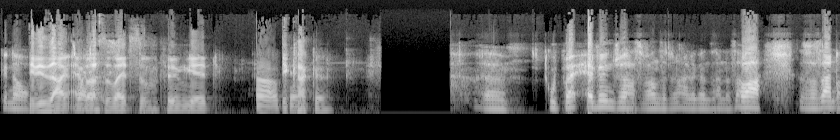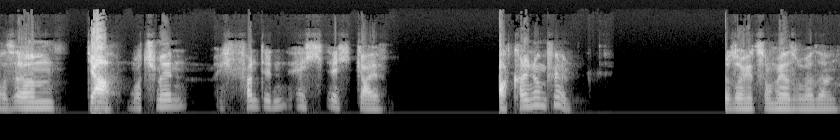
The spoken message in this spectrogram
genau. Nee, die sagen einfach, sobald es um den Film geht, Ah, die okay. Kacke. Äh, gut, bei Avengers waren sie dann alle ganz anders. Aber das ist was anderes. Ähm, ja, Watchmen, ich fand den echt, echt geil. Ja, kann ich nur empfehlen. Oder soll ich jetzt noch mehr drüber sagen?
